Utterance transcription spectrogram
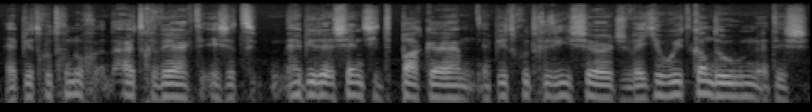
Heb je het goed genoeg uitgewerkt? Is het, heb je de essentie te pakken? Heb je het goed geresearched? Weet je hoe je het kan doen? Het is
